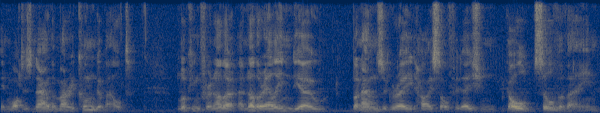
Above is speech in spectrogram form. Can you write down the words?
in what is now the Maricunga Belt, looking for another, another El Indio bonanza grade high sulfidation gold silver vein.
